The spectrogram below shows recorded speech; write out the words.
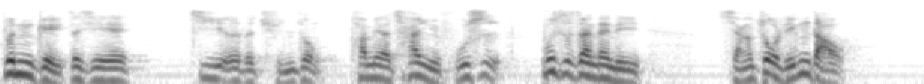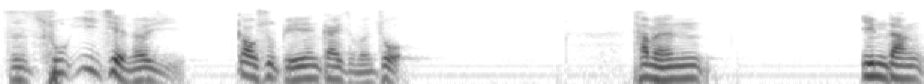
分给这些饥饿的群众。他们要参与服侍，不是在那里想做领导，只出意见而已，告诉别人该怎么做。他们应当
